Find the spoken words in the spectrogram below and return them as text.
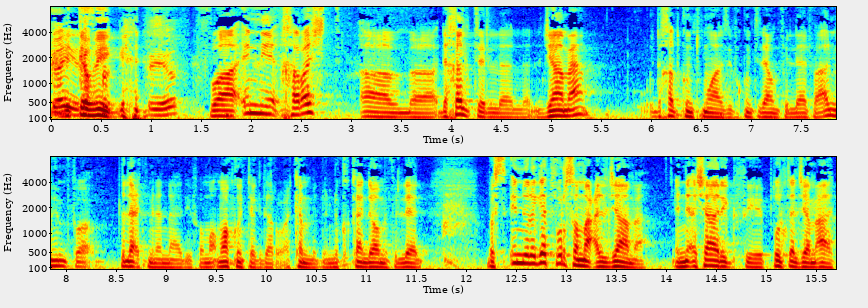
بالتوفيق. أيوه. فإني خرجت آه، دخلت ال- ال- الجامعة ودخلت كنت موازي فكنت داوم في الليل فالمهم فطلعت من النادي فما ما كنت أقدر أكمل لأنه كان دوامي في الليل. بس انه لقيت فرصة مع الجامعة إني أشارك في بطولة الجامعات.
